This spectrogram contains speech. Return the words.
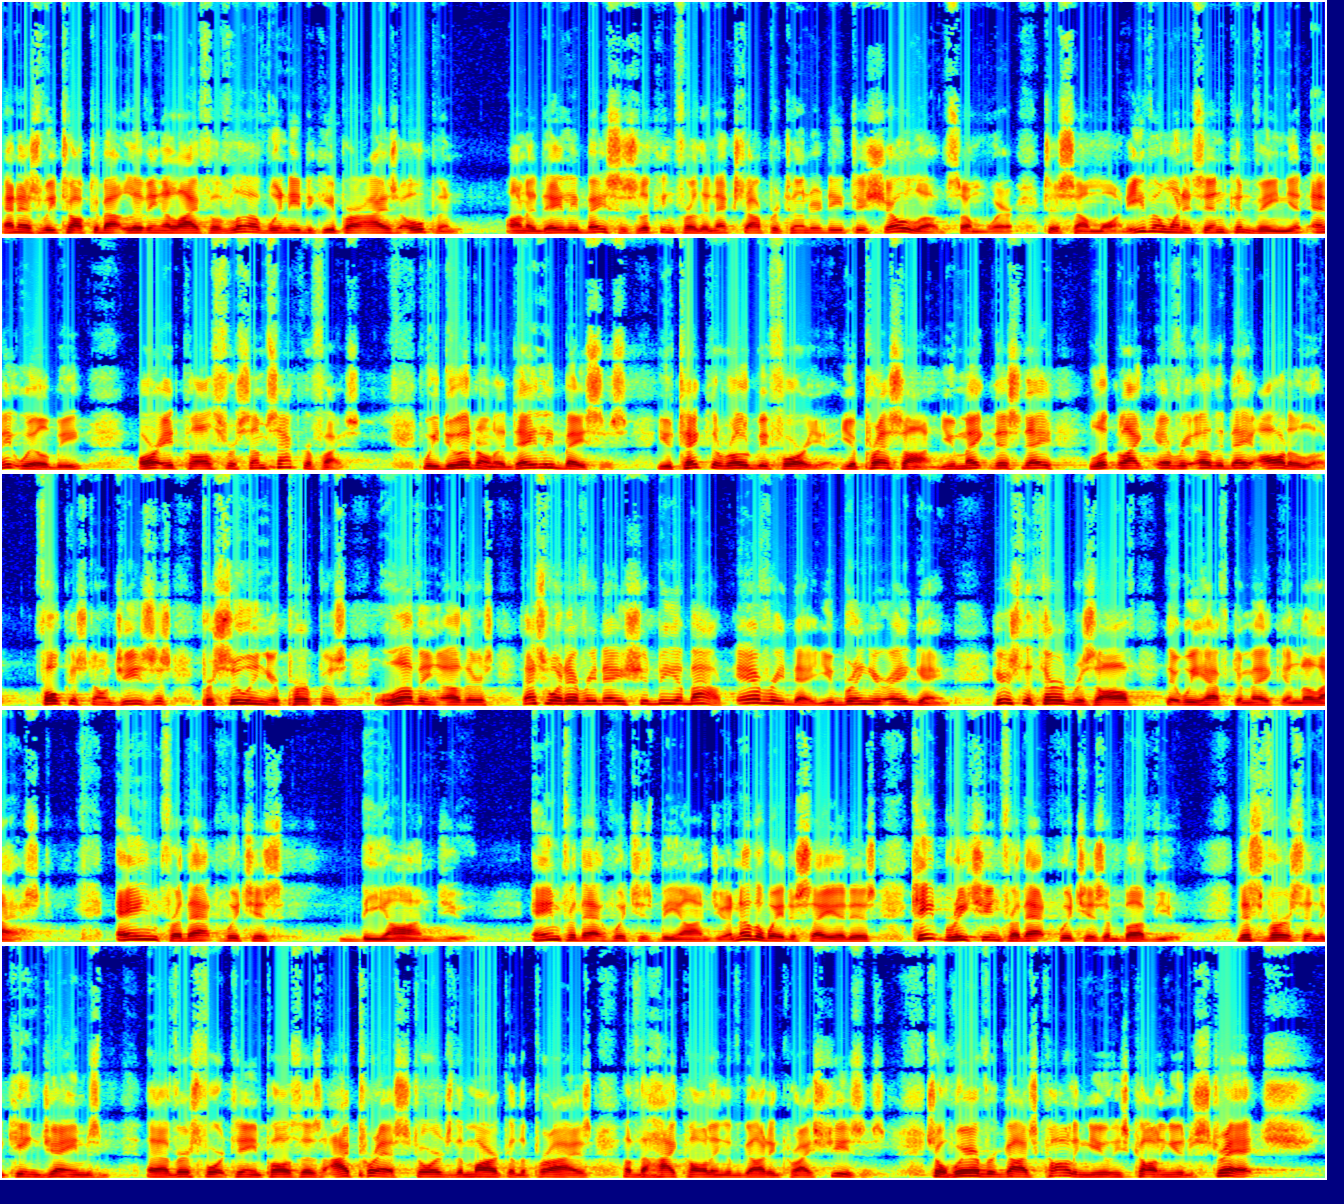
And as we talked about living a life of love, we need to keep our eyes open on a daily basis, looking for the next opportunity to show love somewhere to someone, even when it's inconvenient, and it will be, or it calls for some sacrifice. We do it on a daily basis. You take the road before you, you press on, you make this day look like every other day ought to look. Focused on Jesus, pursuing your purpose, loving others. That's what every day should be about. Every day you bring your A game. Here's the third resolve that we have to make in the last aim for that which is beyond you. Aim for that which is beyond you. Another way to say it is keep reaching for that which is above you. This verse in the King James uh, verse 14, Paul says, I press towards the mark of the prize of the high calling of God in Christ Jesus. So wherever God's calling you, He's calling you to stretch,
